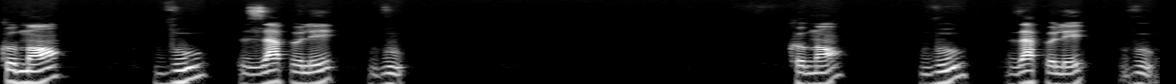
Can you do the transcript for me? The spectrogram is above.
comment vous appelez-vous? Comment vous appelez-vous?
